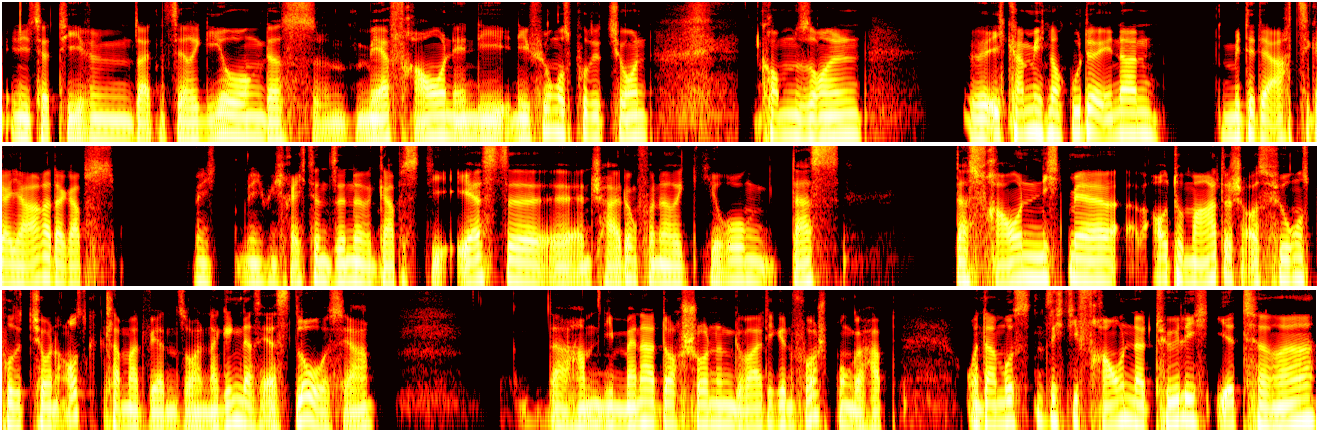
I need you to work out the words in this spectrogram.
Initiativen seitens der Regierung, dass mehr Frauen in die, in die Führungsposition kommen sollen. Äh, ich kann mich noch gut erinnern, Mitte der 80er Jahre, da gab es, wenn ich, wenn ich mich recht entsinne, gab es die erste äh, Entscheidung von der Regierung, dass dass Frauen nicht mehr automatisch aus Führungspositionen ausgeklammert werden sollen. Da ging das erst los, ja da haben die Männer doch schon einen gewaltigen Vorsprung gehabt. Und da mussten sich die Frauen natürlich ihr Terrain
